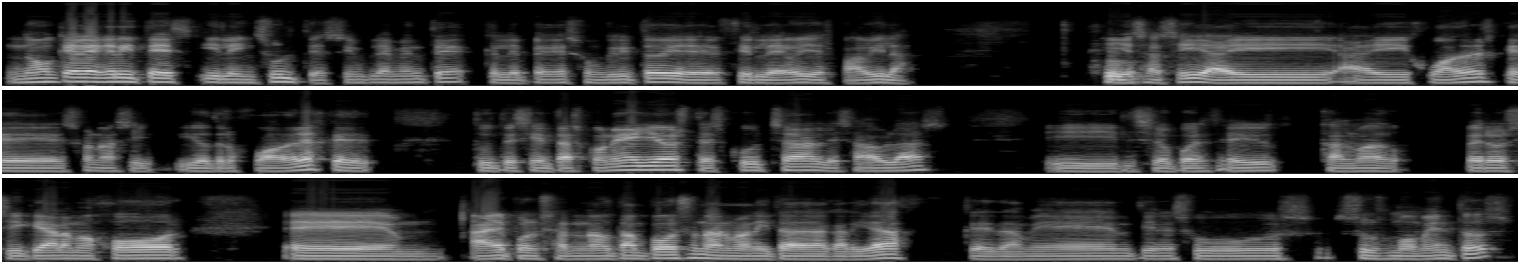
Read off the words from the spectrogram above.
No que le grites y le insultes, simplemente que le pegues un grito y decirle, oye, espabila. Y es así, hay, hay jugadores que son así y otros jugadores que tú te sientas con ellos, te escuchan, les hablas y se lo puedes decir calmado. Pero sí que a lo mejor eh, a Epon Sarnau tampoco es una hermanita de la caridad, que también tiene sus, momentos.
